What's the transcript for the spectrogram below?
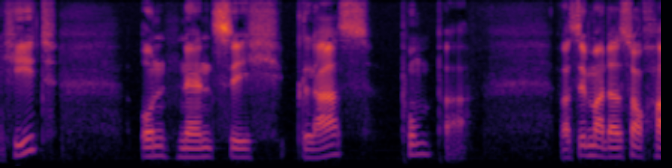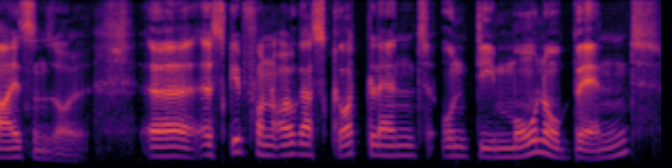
Heat und nennt sich Glas Pumper was immer das auch heißen soll. Äh, es gibt von Olga Scotland und die Mono Band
